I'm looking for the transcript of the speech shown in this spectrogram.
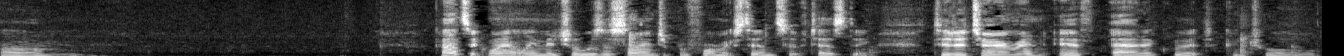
Um, Consequently, Mitchell was assigned to perform extensive testing to determine if adequate control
